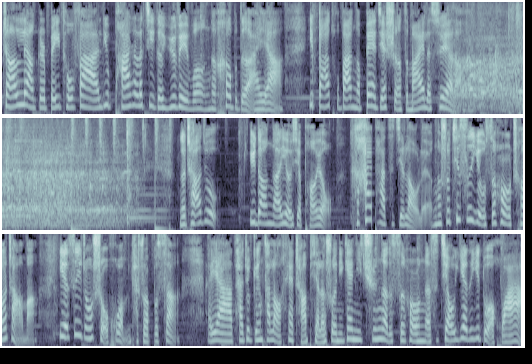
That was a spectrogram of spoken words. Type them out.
长了两根白头发，又爬上了几个鱼尾纹，我恨不得，哎呀，一把土把我半截身子埋了算了。我常就遇到我有些朋友。可害怕自己老了。我说，其实有时候成长嘛，也是一种收获嘛。他说不是。哎呀，他就跟他老汉长篇了说，你看你娶我的时候，我是娇艳的一朵花。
